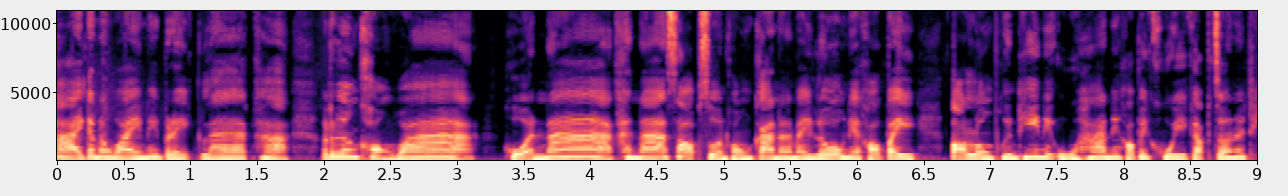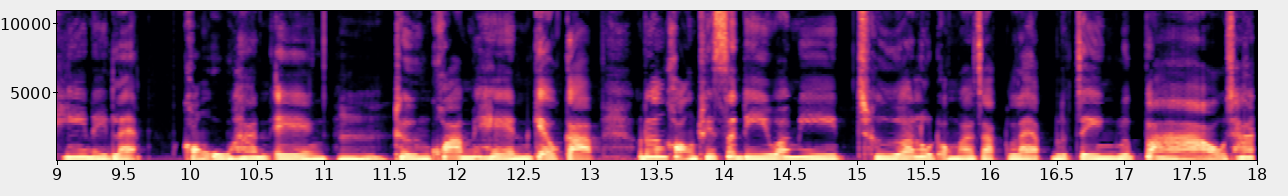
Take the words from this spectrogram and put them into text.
ท้ายกันเอาไว้ในเบรกแรกค่ะ เรื่องของว่าหัวหน้าคณะสอบสวนของการอนามัยโลกเนี่ยเขาไปตอนลงพื้นที่ในอู่ฮั่นเนี่ยเขาไปคุยกับเจ้าหน้าที่ในแลบ ของอู่ฮั่นเองอืมถึงความเห็นเกี่ยวกับเรื่องของทฤษฎีว่ามีเชื้อหลุดออกมาจากแลบหรือจริงหรือเปล่าใช่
